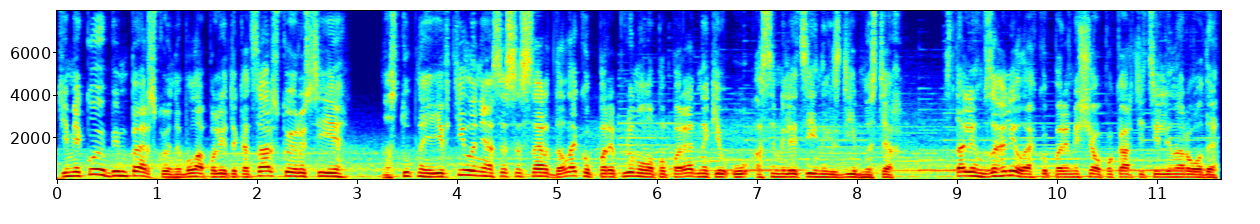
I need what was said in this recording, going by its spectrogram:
Утім, якою б імперською не була політика царської Росії, наступне її втілення СССР далеко переплюнуло попередників у асиміляційних здібностях. Сталін взагалі легко переміщав по карті цілі народи.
